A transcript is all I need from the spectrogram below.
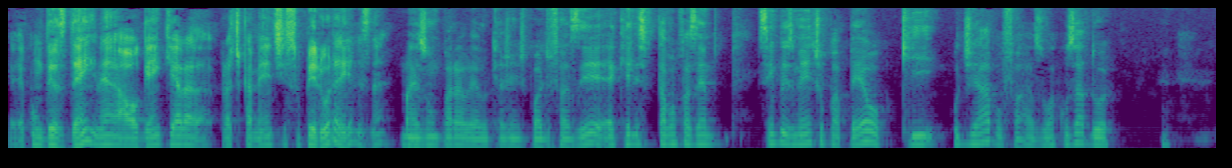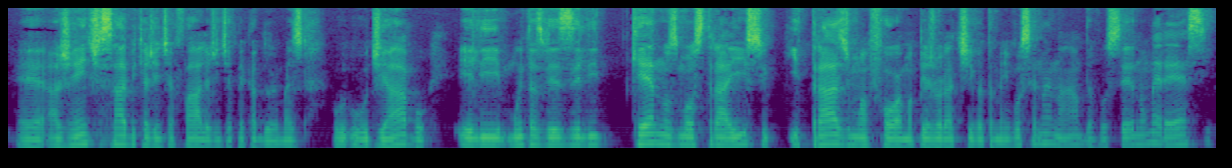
é, com desdém, né? Alguém que era praticamente superior a eles, né? Mas um paralelo que a gente pode fazer é que eles estavam fazendo simplesmente o papel que o diabo faz, o acusador. É, a gente sabe que a gente é falho, a gente é pecador, mas o, o diabo, ele muitas vezes ele quer nos mostrar isso e, e, traz de uma forma pejorativa também. Você não é nada, você não merece,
